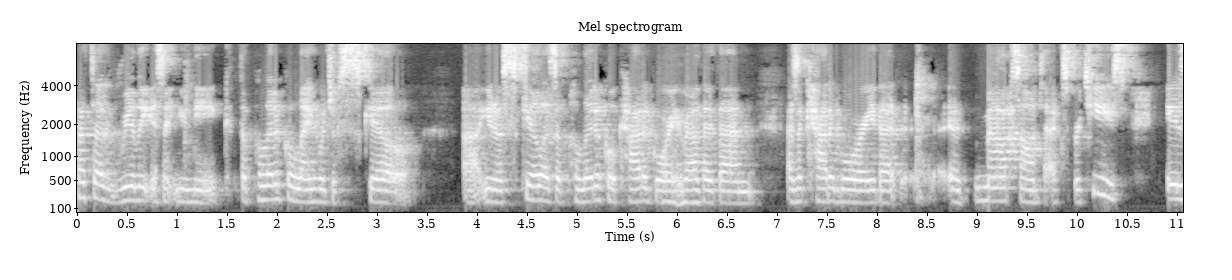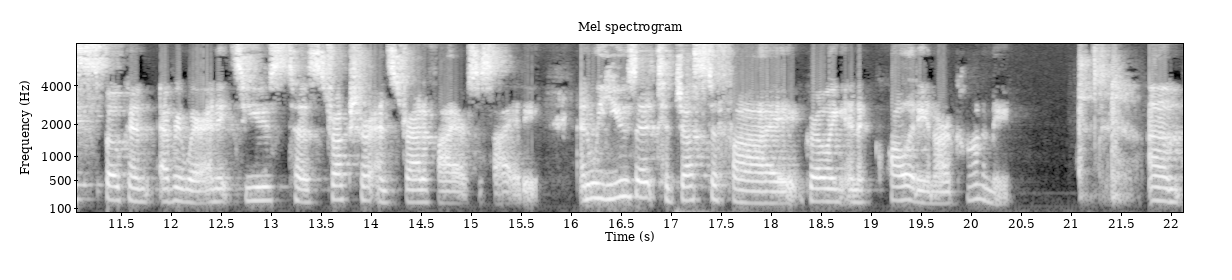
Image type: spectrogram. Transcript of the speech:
Qatar really isn't unique. The political language of skill, uh, you know, skill as a political category mm-hmm. rather than as a category that uh, maps onto expertise is spoken everywhere and it's used to structure and stratify our society. And we use it to justify growing inequality in our economy. Um,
